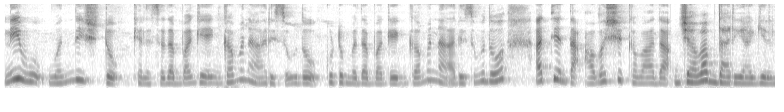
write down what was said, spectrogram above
ನೀವು ಒಂದಿಷ್ಟು ಕೆಲಸದ ಬಗ್ಗೆ ಗಮನ ಹರಿಸುವುದು, ಕುಟುಂಬದ ಬಗ್ಗೆ ಗಮನ ಹರಿಸುವುದು ಅತ್ಯಂತ ಅವಶ್ಯಕವಾದ ಜವಾಬ್ದಾರಿಯಾಗಿರಲಿದೆ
